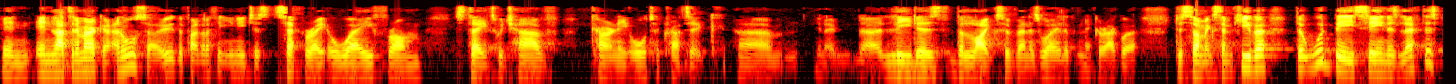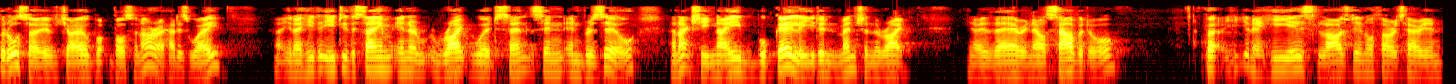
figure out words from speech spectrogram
in in Latin America, and also the fact that I think you need to separate away from states which have currently autocratic, um, you know, uh, leaders, the likes of Venezuela, Nicaragua, to some extent Cuba, that would be seen as leftist, but also if Jair Bolsonaro had his way, uh, you know, he'd, he'd, do the same in a rightward sense in, in Brazil. And actually, Nayib Bukele, you didn't mention the right, you know, there in El Salvador, but you know, he is largely an authoritarian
